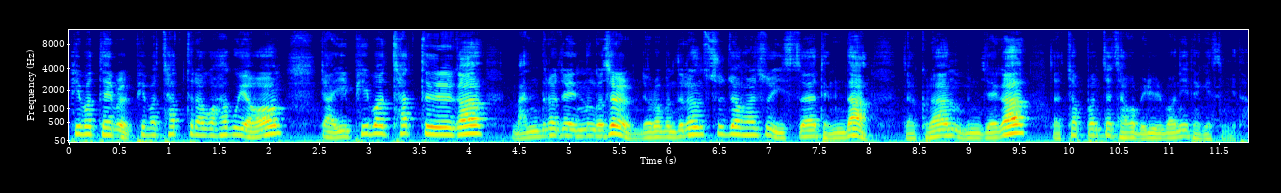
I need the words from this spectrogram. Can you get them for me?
피벗 테이블 피벗 차트라고 하고요. 자이 피벗 차트가 만들어져 있는 것을 여러분들은 수정할 수 있어야 된다. 자 그러한 문제가 자, 첫 번째 작업 1번이 되겠습니다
